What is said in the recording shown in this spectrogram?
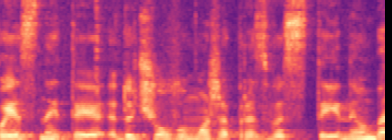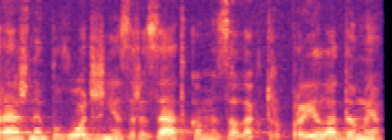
пояснити, до чого може призвести необережне поводження з розетками, з електроприладами.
